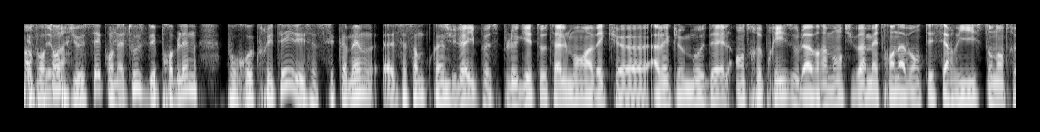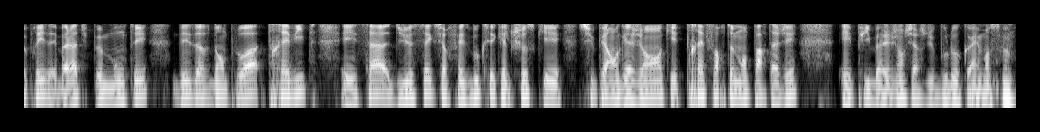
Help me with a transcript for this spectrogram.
Non, et pourtant. Dieu sait qu'on a tous des problèmes pour recruter. Et ça, c'est quand même, euh, ça semble quand même Celui-là, il peut se plugger totalement avec euh, avec le modèle entreprise où là vraiment tu vas mettre en avant tes services, ton entreprise et ben là tu peux monter des offres d'emploi très vite et ça Dieu sait que sur Facebook c'est quelque chose qui est super engageant, qui est très fortement partagé et puis bah, les gens cherchent du boulot quand même en ce moment.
